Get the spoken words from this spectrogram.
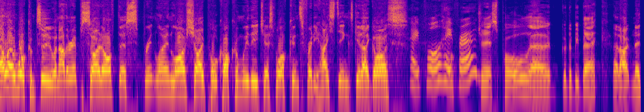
Hello, welcome to another episode of the Sprint Lane Live Show. Paul Cochran with you, Jess Watkins, Freddie Hastings. G'day, guys. Hey, Paul. Hey, Fred. Jess, Paul, uh, good to be back. That opener,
